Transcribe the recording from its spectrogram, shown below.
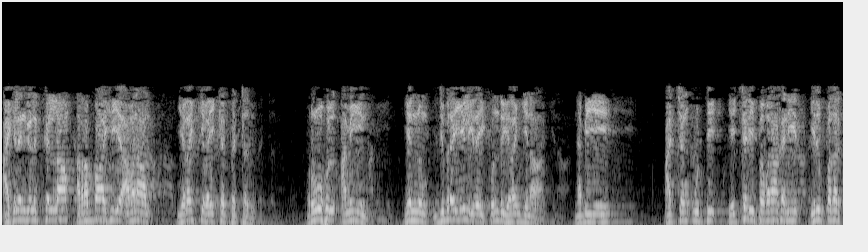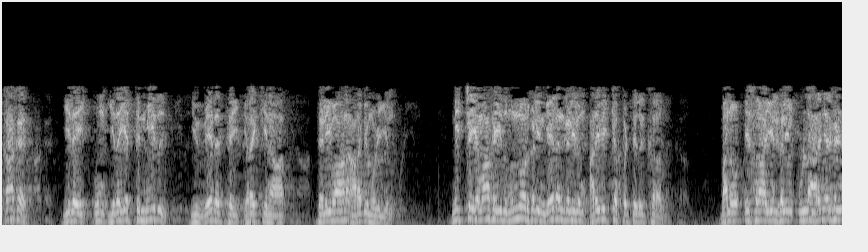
அகிலங்களுக்கெல்லாம் ரப்பாகிய அவனால் இறக்கி வைக்கப் பெற்றது ரூஹுல் அமீன் என்னும் ஜிப்ரையில் இதை கொண்டு இறங்கினார். நபியே அச்சம் ஊட்டி எச்சரிப்பவராக நீர் இருப்பதற்காக இதை உம் இதயத்தின் மீது இவ்வேதத்தை இறக்கினார் தெளிவான அரபி மொழியில். நிச்சயமாக இது முன்னோர்களின் வேதங்களிலும் அறிவிக்கப்பட்டிருக்கிறது. பனோ இஸ்ராயல்களில் உள்ள அறிஞர்கள்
